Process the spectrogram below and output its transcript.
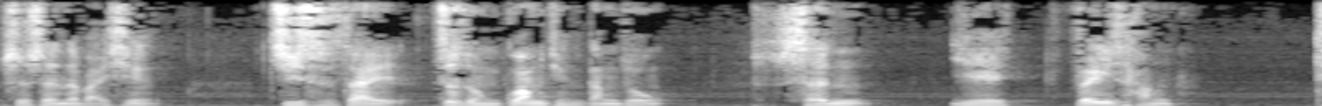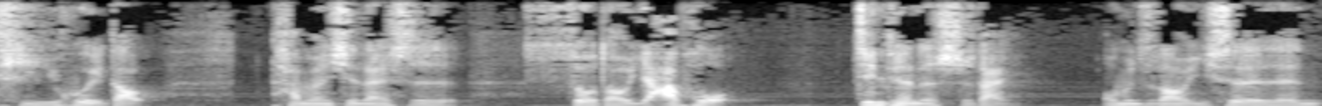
是神的百姓，即使在这种光景当中，神也非常体会到他们现在是受到压迫。今天的时代，我们知道以色列人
